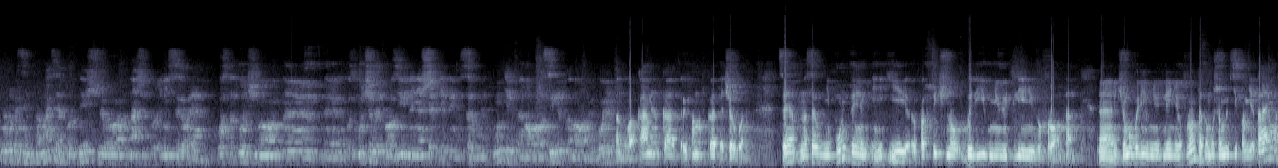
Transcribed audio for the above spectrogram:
з'явилася інформація про те, що наші збройні сили остаточно е, е, озвучили про звільнення ще п'яти населених це Нова Васильівка, Нова Григорівка, Нова Кам'янка, Трифановка та Червоне. Це населені пункти, які фактично вирівнюють лінію фронту. Е, Чому вирівнюють лінію фронту? Тому що ми всі пам'ятаємо,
